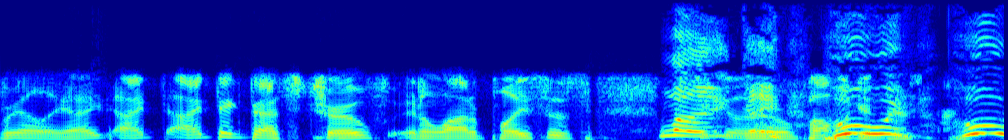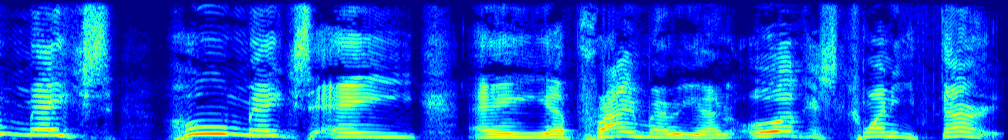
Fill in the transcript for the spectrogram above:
Really, I, I I think that's true in a lot of places. Well, uh, who would, who makes who makes a a, uh primary on August twenty third?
